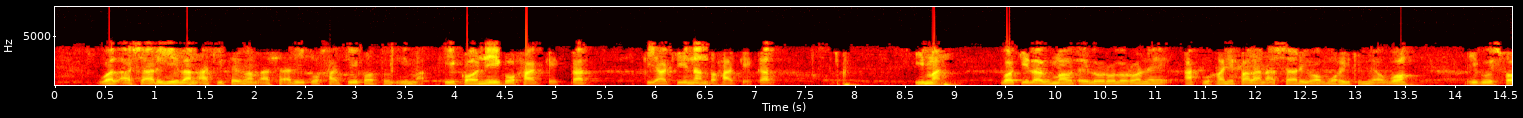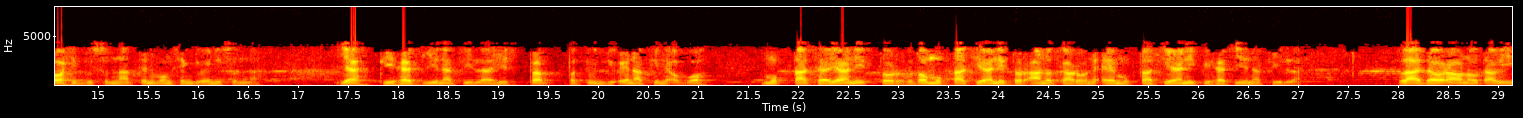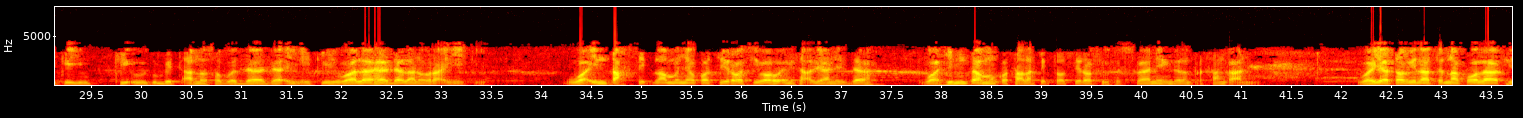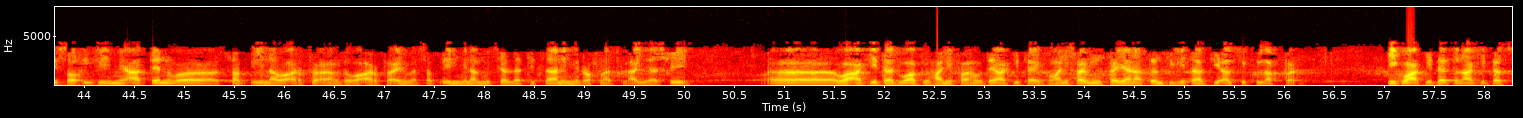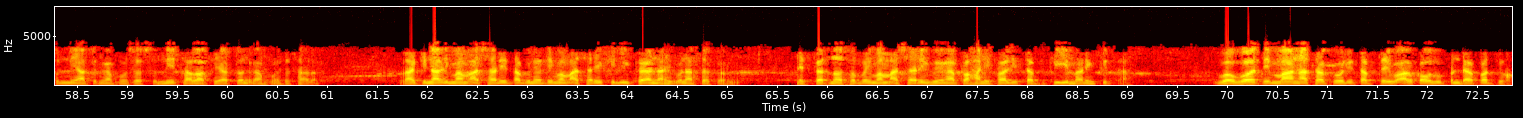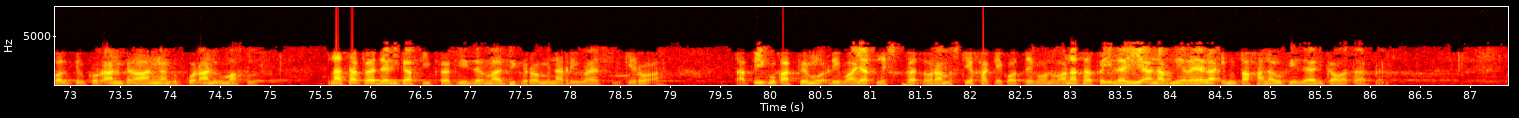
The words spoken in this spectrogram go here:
Wal Asy'ari lan akidah Imam Asy'ari ku hakikatul iman ikoni ku hakikat keyakinan atau hakikat iman. Wakila mau ta loro-lorone Abu Hanifah lan Asy'ari wa demi Allah iku sahibu sunnatin wong sing duweni sunnah. Ya bihadi nabilahi sebab petunjuke nabi Allah muktadayani tur utawa muktadiyani tur anut karone eh muktadiyani bihadi nabilah. La ora ana utawi iki diumbit ana sapa dada ing iki wala hadalan ora ing iki. Wa in tahsib lamun nyaka sira siwahu ing sakliyane dah wahim ta mongko salah cipta sira fil husbani ing dalam persangkaan. Wa ya tawilatun naqala fi sahihi mi'atin wa sab'ina wa arba'in wa arba'in wa sab'in min al mujallati tsani min rahmatil ayyashi. Uh, wa aqidatu Abu Hanifah wa aqidah Abu Hanifah mubayyanatun fi kitab al-fiqhul akbar. Iku aqidatun aqidah sunniyatun kang bangsa sunni salafiyatun kang bangsa salaf. Lakin al-Imam Asyari tapi Imam Asyari fil ibanah iku nasabur Nisbatno sapa Imam Asy'ari ing Abu Hanifah li tabdi maring kita. Wa wa timma nasabu li tabdi al qaulu pendapat bi khalqil Quran kenalan nganggep Quran iku makhluk. Nasaba dalika fi babi zama zikra minar riwayat qiraah. Tapi iku kabeh mu riwayat nisbat ora mesti hakikate ngono. Wa nasaba ilahi anabni laila imtahanau fi dzalika wa taban.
